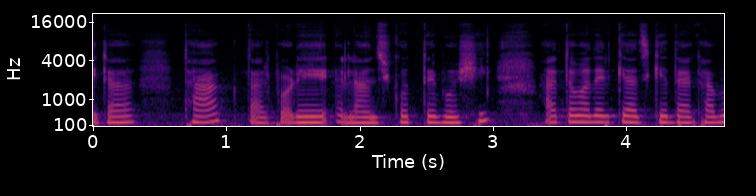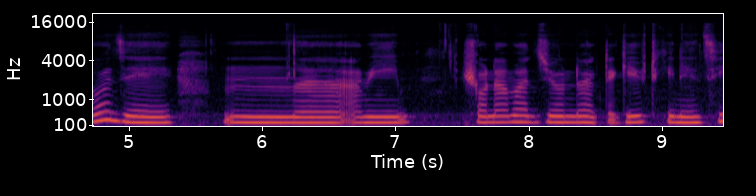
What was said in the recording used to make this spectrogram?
এটা থাক, তারপরে লাঞ্চ করতে বসি। আর তোমাদেরকে আজকে দেখাবো যে আমি সোনামার জন্য একটা গিফট কিনেছি।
